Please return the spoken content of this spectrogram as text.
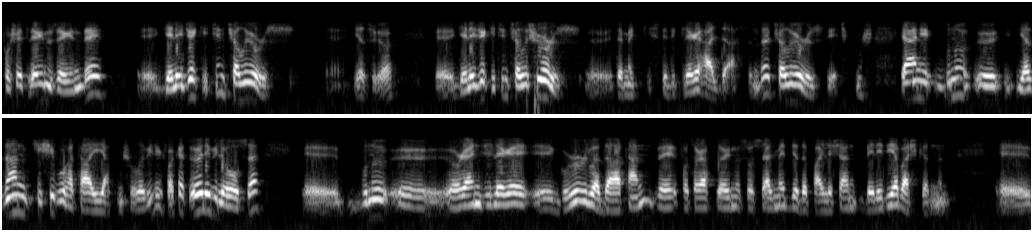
poşetlerin üzerinde e, gelecek için çalıyoruz yazıyor. E, gelecek için çalışıyoruz e, demek istedikleri halde aslında çalıyoruz diye çıkmış. Yani bunu e, yazan kişi bu hatayı yapmış olabilir. Fakat öyle bile olsa e, bunu e, öğrencilere e, gururla dağıtan ve fotoğraflarını sosyal medyada paylaşan belediye başkanının e,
